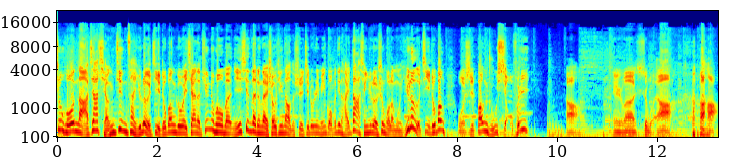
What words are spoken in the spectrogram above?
生活哪家强？尽在娱乐济州帮。各位亲爱的听众朋友们，您现在正在收听到的是济州人民广播电台大型娱乐生活栏目《娱乐济州帮》，我是帮主小飞。啊，那什么是我呀？哈 哈哈。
